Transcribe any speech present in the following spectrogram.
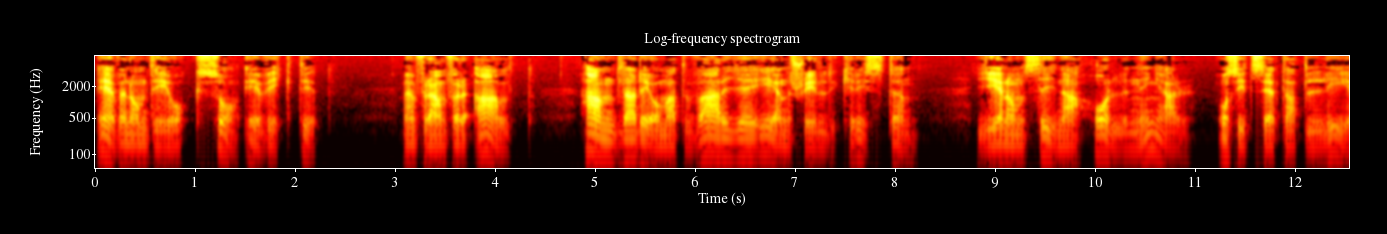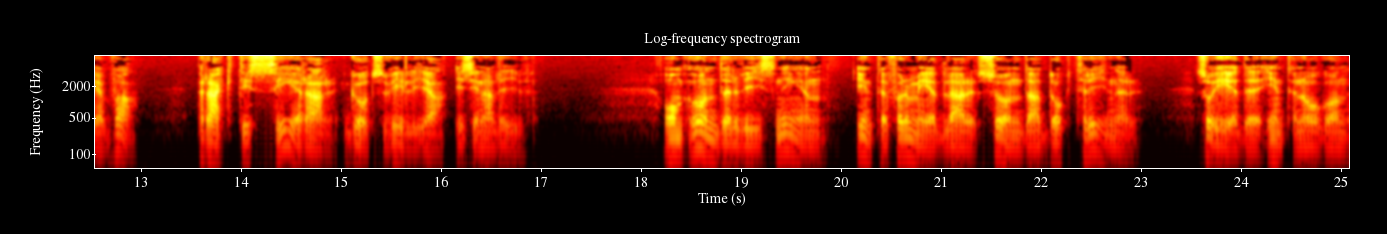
även om det också är viktigt, men framför allt handlar det om att varje enskild kristen genom sina hållningar och sitt sätt att leva praktiserar Guds vilja i sina liv. Om undervisningen inte förmedlar sunda doktriner så är det inte någon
